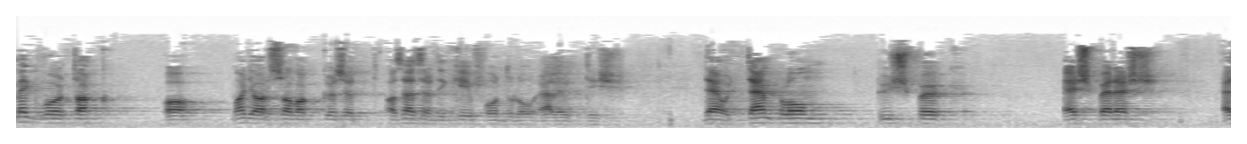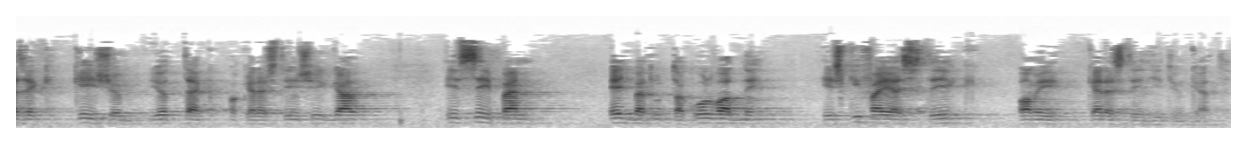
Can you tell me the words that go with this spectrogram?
megvoltak a magyar szavak között az ezredik évforduló előtt is. De hogy templom, püspök, esperes, ezek később jöttek a kereszténységgel, és szépen egybe tudtak olvadni, és kifejezték a mi keresztény hitünket.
